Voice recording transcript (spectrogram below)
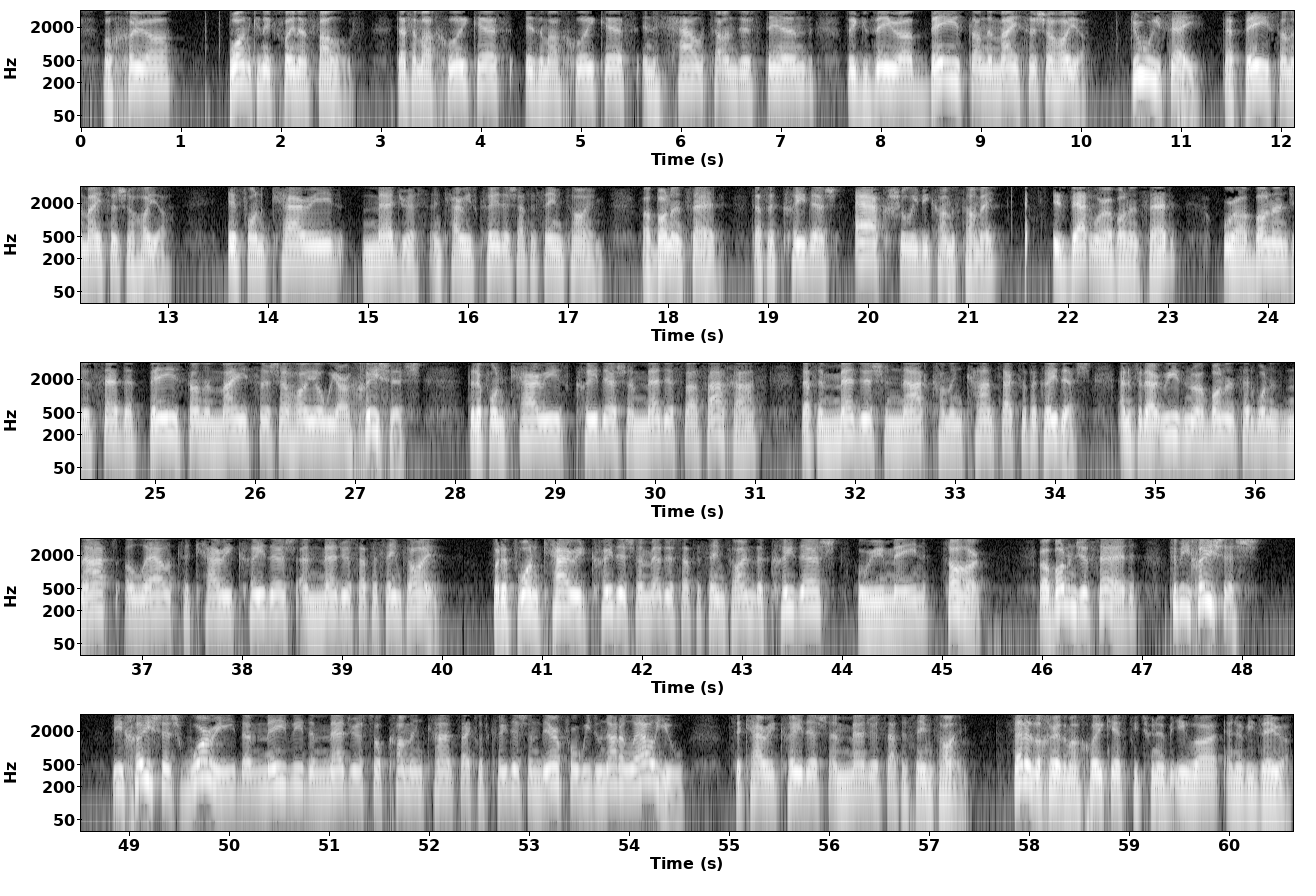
one can explain as follows. That the machloikes is a machloikes in how to understand the Gzeira based on the Maisa Shahoya. Do we say that based on the Maisa Shahoya, if one carries medris and carries kodesh at the same time, Rabbanan said that the kodesh actually becomes tame. Is that what Rabbanan said? Or Rabbanan just said that based on the Maisa Shahaya we are chishish, that if one carries kodesh and medris vasachas, that the medrash should not come in contact with the kodesh. And for that reason, Rabbanan said one is not allowed to carry kodesh and medrash at the same time. But if one carried kodesh and medrash at the same time, the kodesh will remain tahar. Rabbanan just said to be chayshish. Be chayshish, worry that maybe the medrash will come in contact with kodesh, and therefore we do not allow you to carry kodesh and medrash at the same time. That is a chayr the machlekes between Rabbi Ila and Rabbi Zera.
